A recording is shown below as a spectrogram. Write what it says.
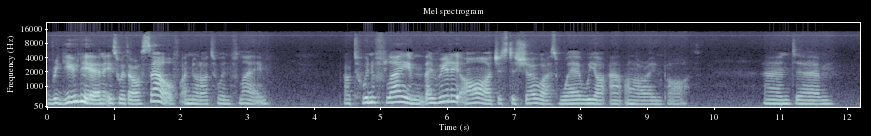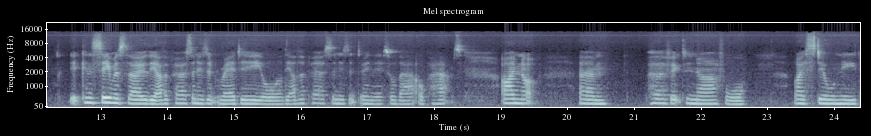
reunion is with ourself and not our twin flame. Our twin flame, they really are just to show us where we are at on our own path. And um, it can seem as though the other person isn't ready or the other person isn't doing this or that or perhaps I'm not um, perfect enough or I still need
